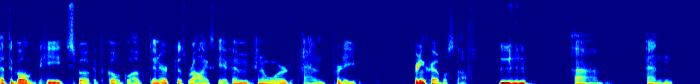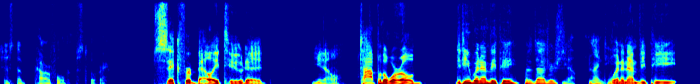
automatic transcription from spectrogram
at the gold. He spoke at the Gold Glove dinner because Rawlings gave him an award, and pretty pretty incredible stuff. Mm-hmm. Um, and just a powerful story. Sick for Belly too to, you know, top of the world. Did he win MVP with the Dodgers? Yeah, nineteen. Win an MVP.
